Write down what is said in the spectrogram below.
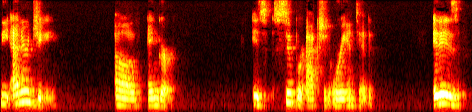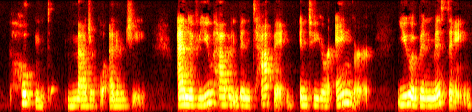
The energy of anger is super action oriented. It is potent, magical energy. And if you haven't been tapping into your anger, you have been missing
